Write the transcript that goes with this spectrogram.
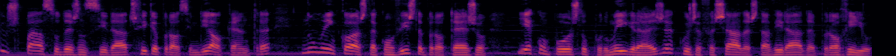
o espaço das necessidades fica próximo de Alcântara, numa encosta com vista para o Tejo, e é composto por uma igreja, cuja fachada está virada para o rio.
